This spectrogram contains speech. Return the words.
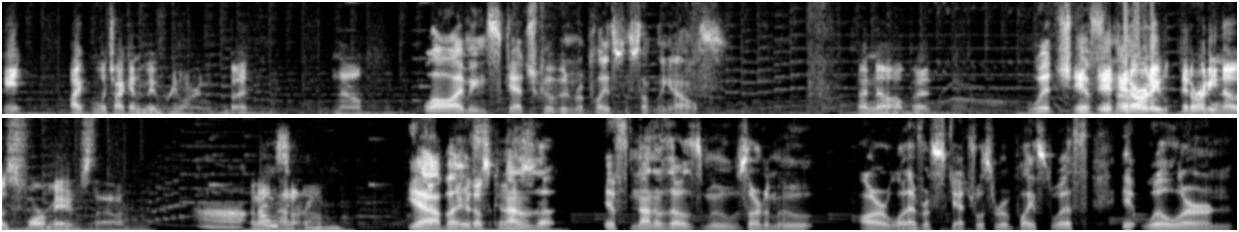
It, I, which I can move relearn, but no. Well, I mean, Sketch could have been replaced with something else. I know, but Which, it, if it, it none- already it already knows four moves though. Uh, I don't- ice I don't know. Yeah, May- but if those none kinda of the if none of those moves are to move or whatever sketch was replaced with, it will learn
